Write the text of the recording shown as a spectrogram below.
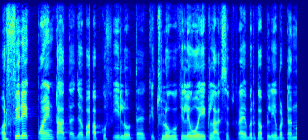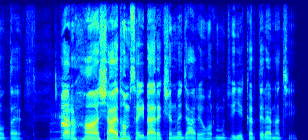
और फिर एक पॉइंट आता है जब आपको फील होता है कुछ लोगों के लिए वो एक लाख सब्सक्राइबर का प्ले बटन होता है। हाँ. यार हाँ शायद हम सही डायरेक्शन में जा रहे हो और मुझे ये करते रहना चाहिए।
